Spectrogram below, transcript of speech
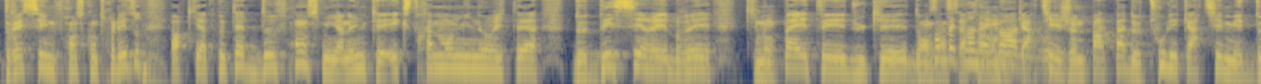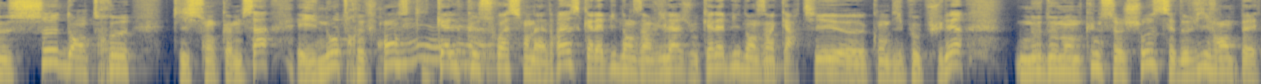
dresser une France contre les autres. Alors qu'il y a peut-être deux France, mais il y en a une qui est extrêmement minoritaire, de décérébrés, qui n'ont pas été éduqués dans un certain nombre de quartiers. Et je ne parle pas de tous les quartiers, mais de ceux d'entre eux qui sont comme ça. Et une autre France qui, quelle que soit son adresse, qu'elle habite dans un village ou qu'elle habite dans un quartier euh, qu'on dit populaire, ne demande qu'une seule chose, c'est de vivre en paix.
